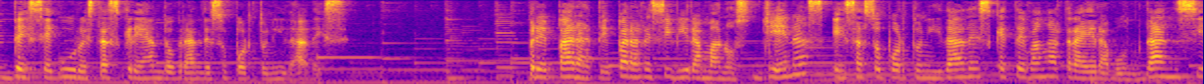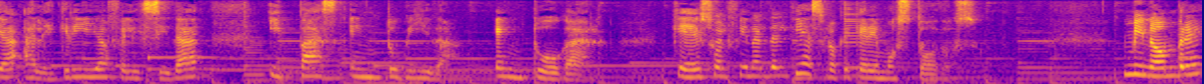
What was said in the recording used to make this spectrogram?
de seguro estás creando grandes oportunidades. Prepárate para recibir a manos llenas esas oportunidades que te van a traer abundancia, alegría, felicidad y paz en tu vida, en tu hogar. Que eso al final del día es lo que queremos todos. Mi nombre,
